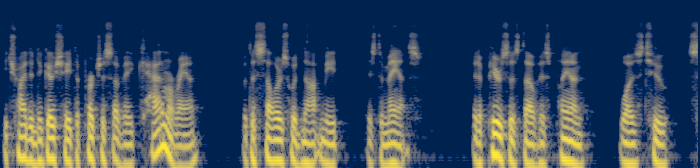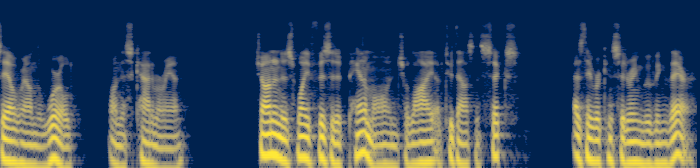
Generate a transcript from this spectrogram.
He tried to negotiate the purchase of a catamaran, but the sellers would not meet his demands. It appears as though his plan was to sail around the world on this catamaran. John and his wife visited Panama in July of 2006 as they were considering moving there.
